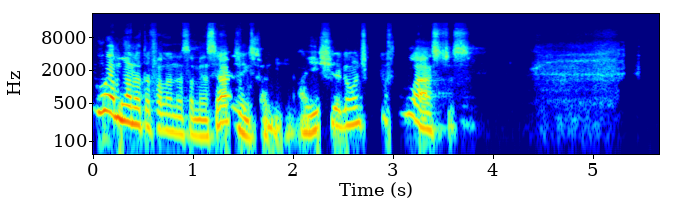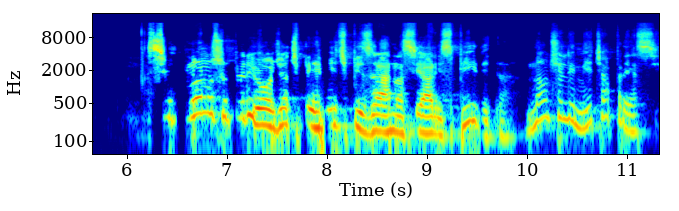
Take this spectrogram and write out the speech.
que o Emmanuel está falando nessa mensagem, Sonia? Aí chega onde tu falastes. Se o plano superior já te permite pisar na seara espírita, não te limite à prece.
